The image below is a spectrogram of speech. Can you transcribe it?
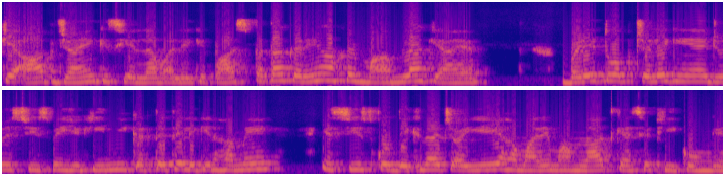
कि आप जाएँ किसी अल्लाह वाले के पास पता करें आखिर मामला क्या है। बड़े तो अब चले गए हैं जो इस चीज़ पे यकीन नहीं करते थे लेकिन हमें इस चीज़ को देखना चाहिए हमारे मामला कैसे ठीक होंगे।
